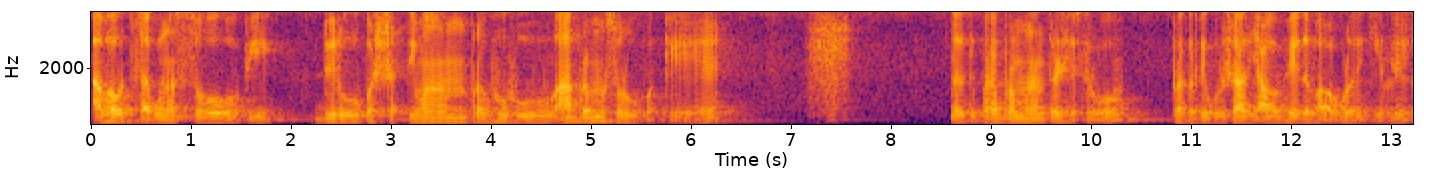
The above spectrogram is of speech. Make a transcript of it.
ಅಭವತ್ ಸಗುಣಸ್ಸೋಪಿ ದ್ವಿರೂಪ ಶಕ್ತಿಮಾನ್ ಪ್ರಭು ಆ ಬ್ರಹ್ಮಸ್ವರೂಪಕ್ಕೆ ಅದಕ್ಕೆ ಪರಬ್ರಹ್ಮ ಅಂತೇಳಿ ಹೆಸರು, ಪ್ರಕೃತಿ, ಪುರುಷ, ಅದು ಯಾವ ಭೇದ ಭಾವಗಳು ಅದಕ್ಕೆ ಇರಲಿಲ್ಲ.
